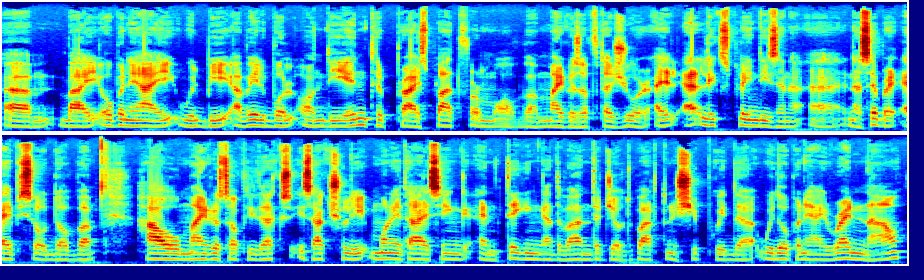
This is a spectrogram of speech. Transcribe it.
um, by OpenAI will be available on the enterprise platform of uh, Microsoft Azure. I'll, I'll, explain this in a, uh, in a separate episode of uh, how Microsoft is, is, actually monetizing and taking advantage of the partnership with uh, with OpenAI right now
